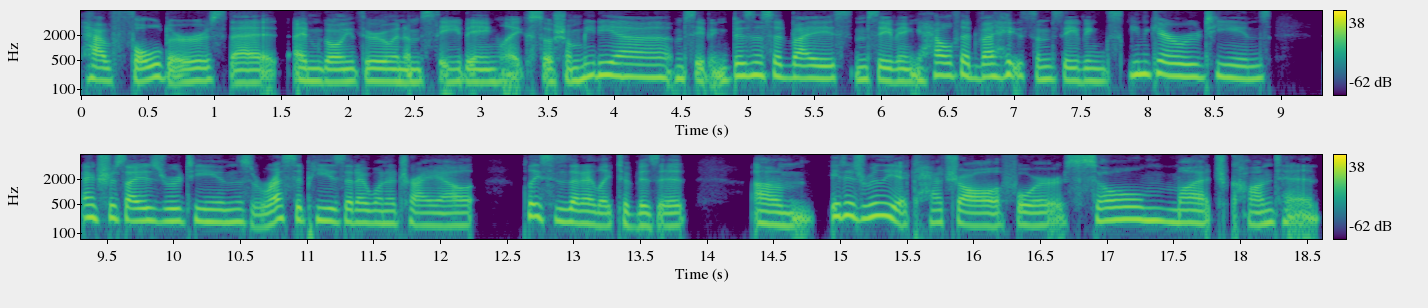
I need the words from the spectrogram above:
have folders that I'm going through and I'm saving like social media, I'm saving business advice, I'm saving health advice, I'm saving skincare routines, exercise routines, recipes that I want to try out, places that I like to visit. Um, it is really a catch all for so much content,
